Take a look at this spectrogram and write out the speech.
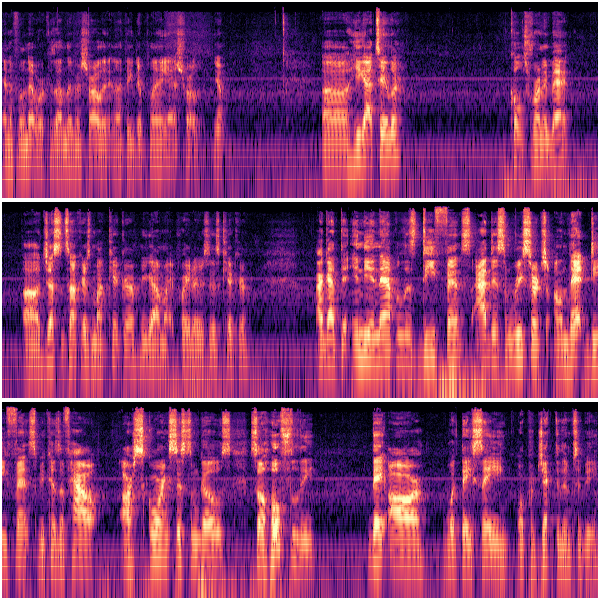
NFL Network because I live in Charlotte and I think they're playing at Charlotte. Yep. Uh, he got Taylor, Colts running back. Uh, Justin Tucker is my kicker. He got Mike Prater as his kicker. I got the Indianapolis defense. I did some research on that defense because of how our scoring system goes. So hopefully, they are what they say or projected them to be.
